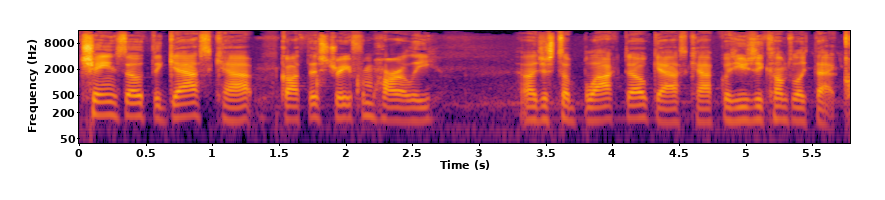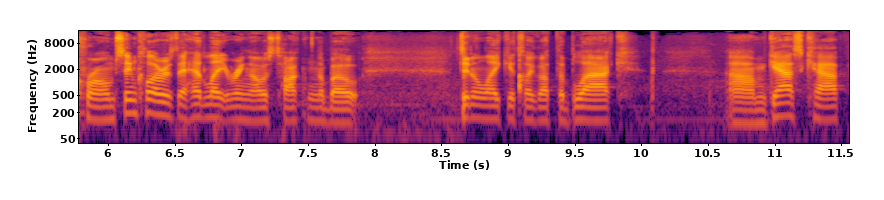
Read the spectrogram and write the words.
Changed out the gas cap, got this straight from Harley uh, just a blacked out gas cap because it usually comes like that chrome. Same color as the headlight ring I was talking about. Didn't like it, so I got the black um, gas cap.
